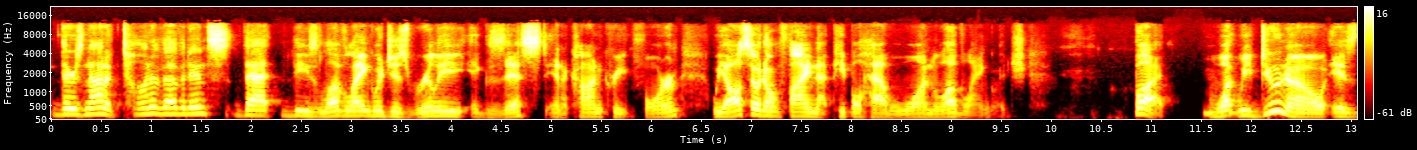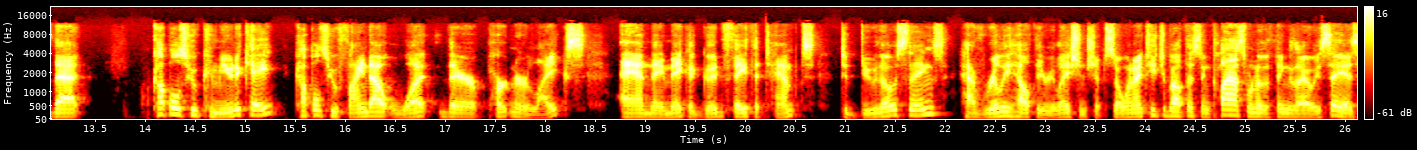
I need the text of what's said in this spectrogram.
there's not a ton of evidence that these love languages really exist in a concrete form. We also don't find that people have one love language. But what mm-hmm. we do know is that couples who communicate, couples who find out what their partner likes, and they make a good faith attempt to do those things have really healthy relationships. So when I teach about this in class, one of the things I always say is,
